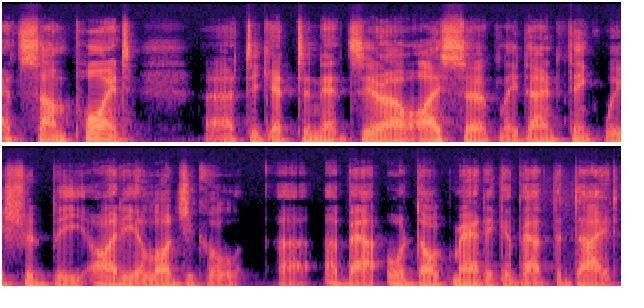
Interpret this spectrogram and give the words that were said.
at some point uh, to get to net zero, I certainly don't think we should be ideological uh, about or dogmatic about the date.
